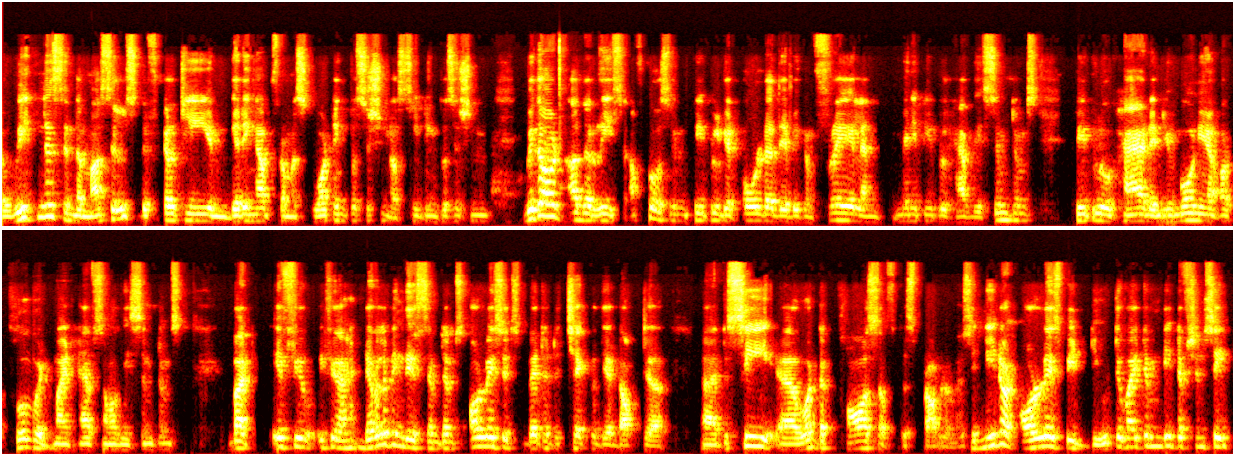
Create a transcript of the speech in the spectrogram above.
weakness in the muscles, difficulty in getting up from a squatting position or seating position without other reason. Of course, when people get older, they become frail, and many people have these symptoms. People who had a pneumonia or COVID might have some of these symptoms. But if you if you are developing these symptoms, always it's better to check with your doctor uh, to see uh, what the cause of this problem is. It need not always be due to vitamin D deficiency,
